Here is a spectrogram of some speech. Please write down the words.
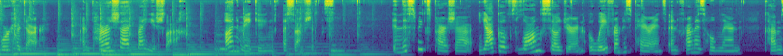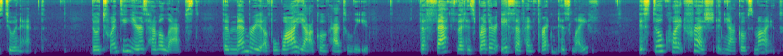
for Hadar on Parashat Vayishlach, Unmaking Assumptions. In this week's Parsha, Yaakov's long sojourn away from his parents and from his homeland comes to an end. Though 20 years have elapsed, the memory of why Yaakov had to leave, the fact that his brother Esav had threatened his life, is still quite fresh in Yaakov's mind.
